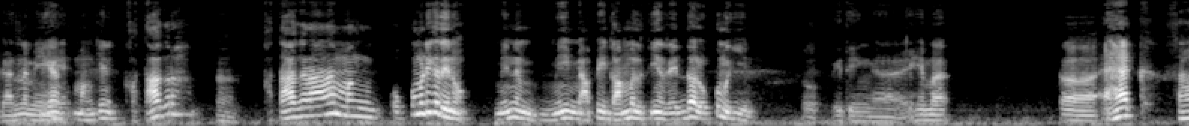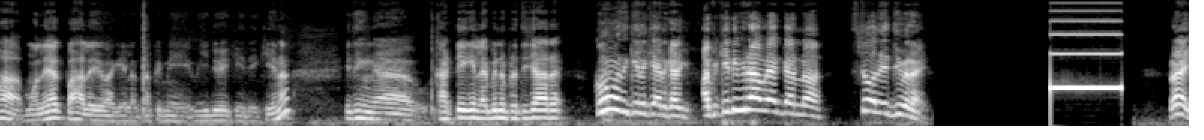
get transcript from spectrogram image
ගන්න. මේ මේ මං කියන්නේ කතා කරා. කතා කරා මං ඔක්කොම ටික දෙනවා. මෙන්න මේ අපේ ගම්වල තියෙන රෙද්දල් ඔක්කොම කියන ඉතිං එහෙම ඇහැක් සහ මොලයක් පහල ඒ වගේලත් අපි මේ වීඩියෝ එකේද කියන ඉතිං අ, කට්ටියකින් ලැබෙන ප්‍රතිචාර කොහොමද කියල කියන කල අපි කෙටි විරාවයක් ගන්නවා ස්ටෝරේජ් ඉවරයි. රයි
